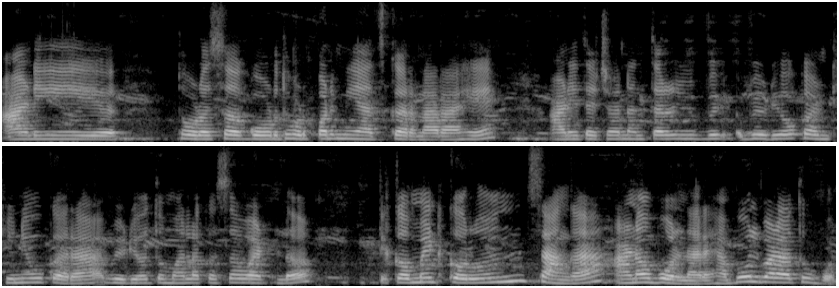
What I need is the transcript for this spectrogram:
आणि थोडंसं गोडधोड पण मी आज करणार आहे. आणि त्याच्यानंतर व्हिडिओ कंटिन्यू करा. व्हिडिओ तुम्हाला कसं वाटलं ते कमेंट करून सांगा. आणव बोलणार आहे. हां बोल बाळा तू बोल.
